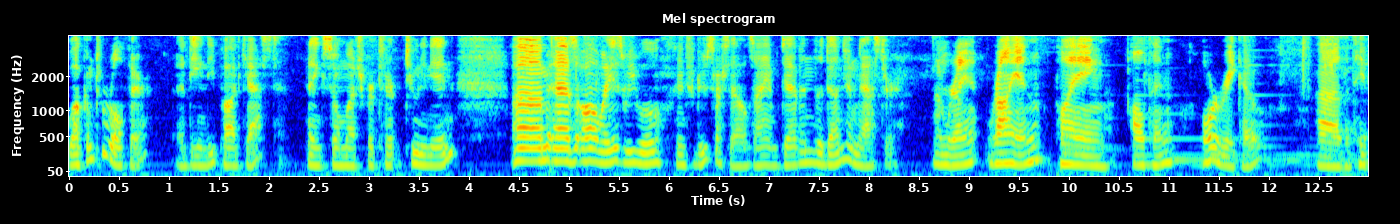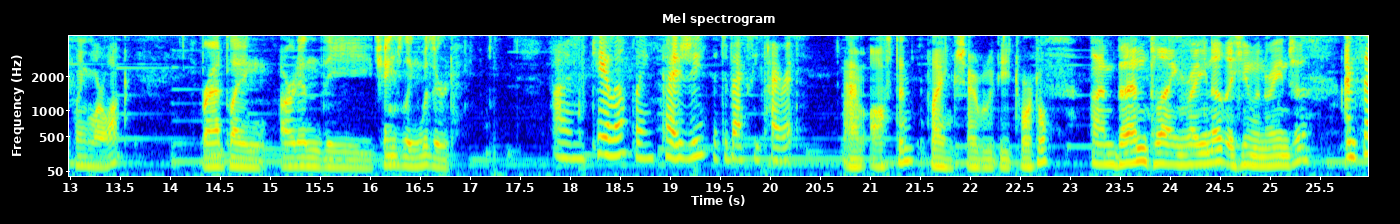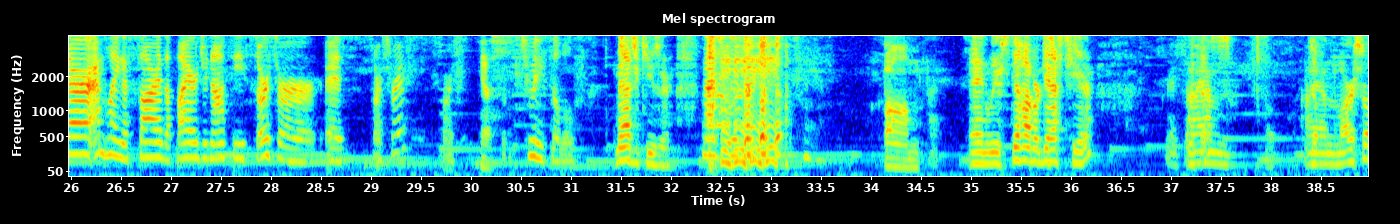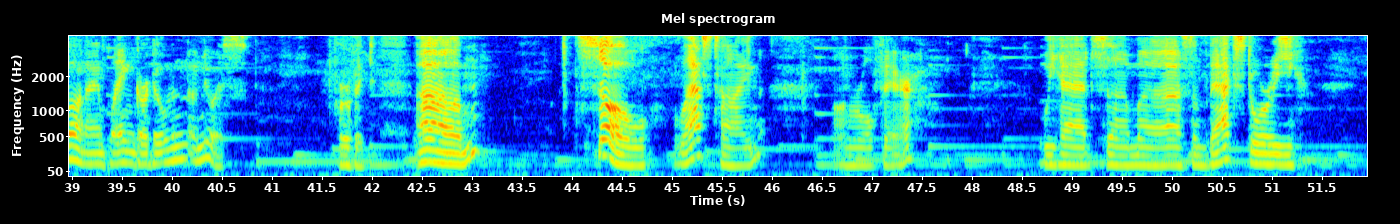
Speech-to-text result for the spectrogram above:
welcome to Rollfare, a D&D podcast. Thanks so much for t- tuning in. Um, as always, we will introduce ourselves. I am Devin, the Dungeon Master. I'm Ryan, Ryan playing Alton or Rico, uh, the Tiefling Warlock. Brad playing Arden, the Changeling Wizard. I'm Kayla playing Kaiji, the Tabaxi pirate. I'm Austin, playing Sharu the Turtle. I'm Ben playing Rainer, the Human Ranger. I'm Sarah. I'm playing Asar, the Fire Genasi sorcerer. Is sorceress? Source. Yes. Too many syllables. Magic user. Magic user. Bomb. And we still have our guest here. Yes, I am. I am Marshall, and I am playing Gardovan Anuis. Perfect. Um, so, last time on Rollfare, we had some uh, some backstory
